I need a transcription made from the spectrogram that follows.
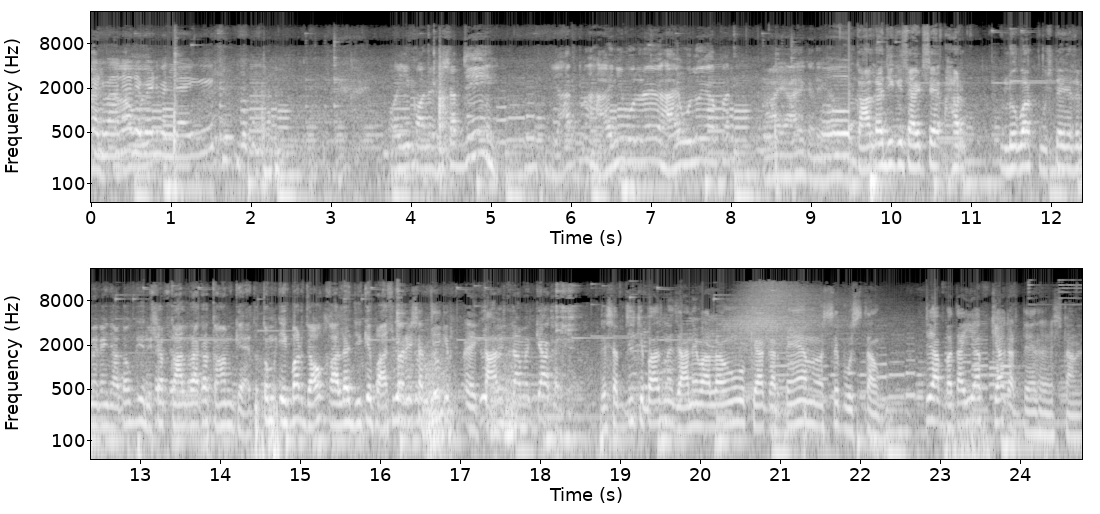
कटवाना रिबेट मिल जाएगी। और ये कौन है? ऋषभ जी? यार तुम हाय नहीं बोल रहे हाय बोलो यहाँ पर। आए आए करेगा। कालरा जी की साइड से हर लोग बाग पूछते हैं जैसे मैं कहीं जाता हूँ कि ऋषभ कालरा का काम क्या है? तो तुम एक बार जाओ कालरा जी के पास। तो ऋषभ जी के काल कालरा में क्या करते हैं? ऋषभ जी के पास मैं जाने वाला हूँ वो क्या करते हैं मैं उससे पूछता हूँ। जी आप बताइए आप क्या करते हैं इंस्टा में?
